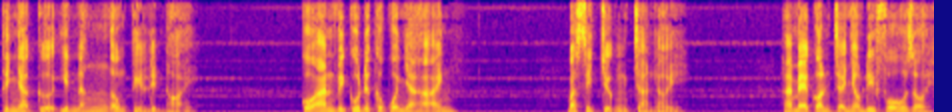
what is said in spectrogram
Thấy nhà cửa yên nắng, ông Kỳ liền hỏi, Cô An với cô Đức không có nhà hả anh? Bác sĩ trực trả lời, Hai mẹ con chở nhau đi phố rồi,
